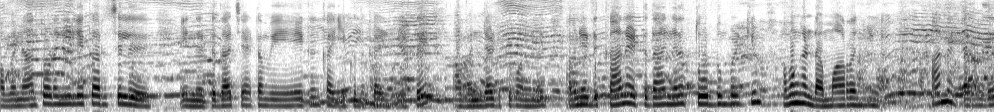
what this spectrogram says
അവനാ തുടങ്ങിയില്ലേ കറിച്ചിൽ എന്നിട്ട് ഇതാ ചേട്ടൻ വേഗം കൈയൊക്കെ ഒന്ന് കഴുകിയിട്ട് അവന്റെ അടുത്ത് വന്ന് അവൻ എടുക്കാനായിട്ട് ഇതാ ഇങ്ങനെ തൊടുമ്പോഴേക്കും അവൻ കണ്ട മറഞ്ഞു. ആ നെട്ടങ്ങട്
